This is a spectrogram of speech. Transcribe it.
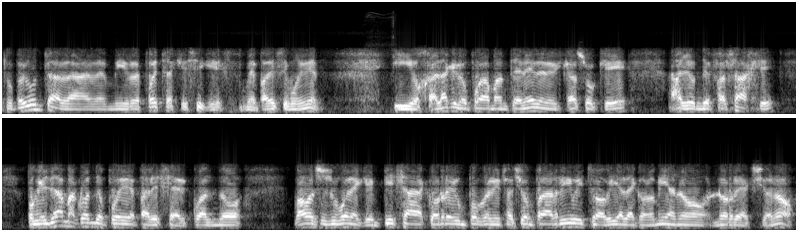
tu pregunta, mi respuesta es que sí, que me parece muy bien. Y ojalá que lo pueda mantener en el caso que haya un desfasaje, porque el drama cuando puede aparecer, cuando vamos a suponer que empieza a correr un poco la inflación para arriba y todavía la economía no, no reaccionó.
